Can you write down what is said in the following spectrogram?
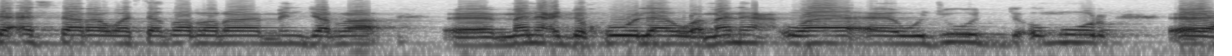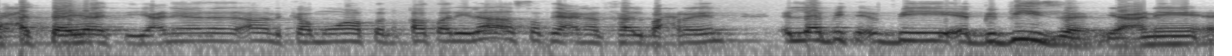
تأثر وتضرر من جراء آه، منع دخوله ومنع ووجود أمور آه، حتى يأتي. يعني أنا الآن كمواطن قطري لا أستطيع أن أدخل البحرين إلا بفيزا. يعني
